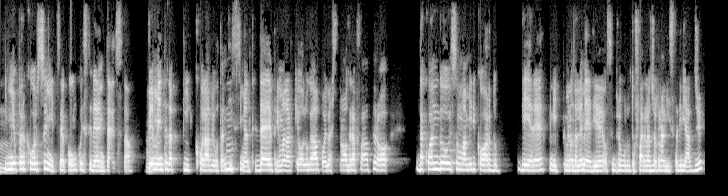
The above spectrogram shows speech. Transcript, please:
Mm. Il mio percorso inizia con questa idea in testa. Ovviamente da piccola avevo tantissime mm. altre idee, prima l'archeologa, poi la scenografa, però da quando insomma mi ricordo bene, quindi più o meno dalle medie, ho sempre voluto fare la giornalista di viaggi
